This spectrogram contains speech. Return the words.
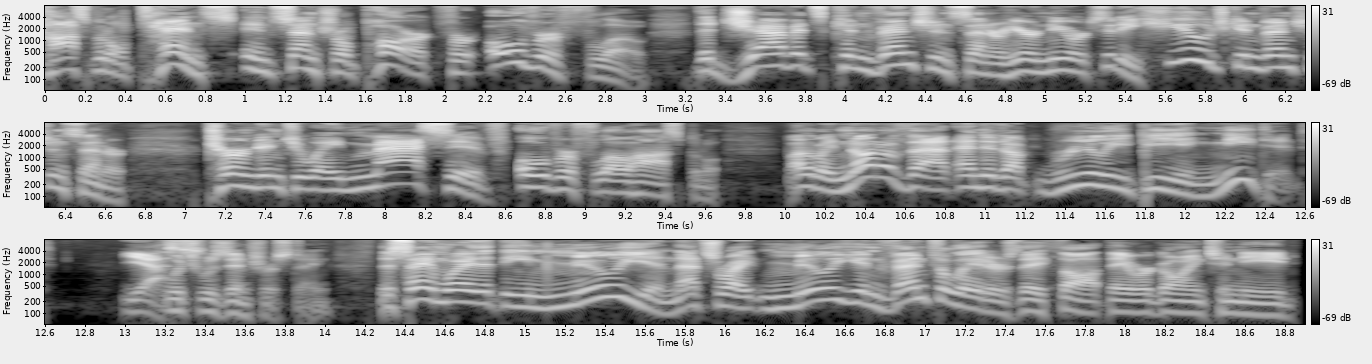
hospital tents in Central Park for overflow. The Javits Convention Center here in New York City, huge convention center, turned into a massive overflow hospital. By the way, none of that ended up really being needed. Yes. Which was interesting. The same way that the million, that's right, million ventilators they thought they were going to need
